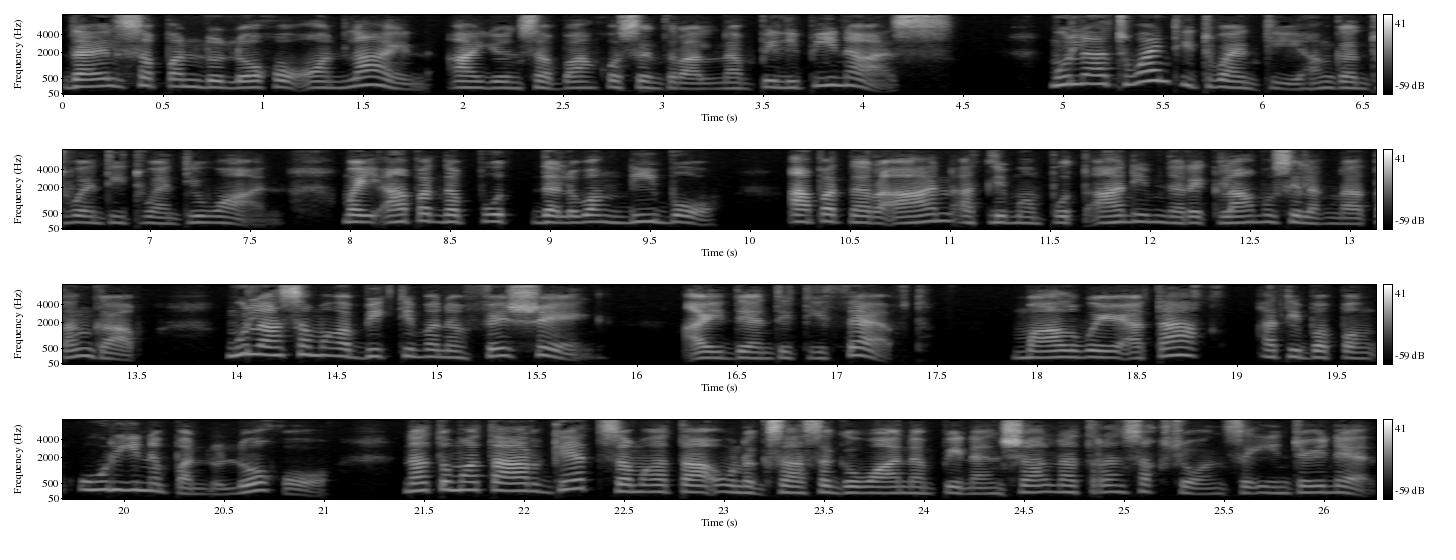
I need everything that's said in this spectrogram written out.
dahil sa panluloko online ayon sa Bangko Sentral ng Pilipinas. Mula 2020 hanggang 2021, may 42,456 na reklamo silang natanggap mula sa mga biktima ng phishing, identity theft, malware attack at iba pang uri ng panluloko na tumatarget sa mga taong nagsasagawa ng pinansyal na transaksyon sa internet.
